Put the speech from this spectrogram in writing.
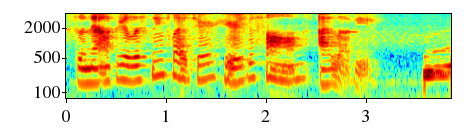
So now for your listening pleasure, here's the song I Love You.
